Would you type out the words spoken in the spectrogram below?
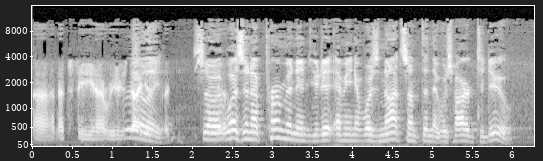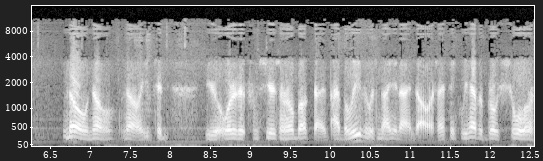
Uh, that's the uh, Reader's Really? Digest. So Yeah. it wasn't a permanent. You did. I mean, it was not something that was hard to do. No, no, no. You could you ordered it from Sears and Roebuck. I, I believe it was ninety nine dollars. I think we have a brochure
